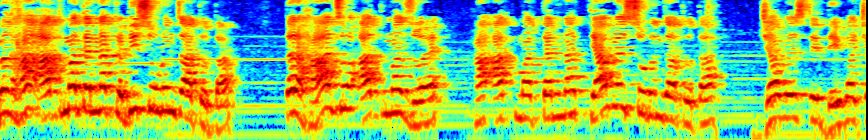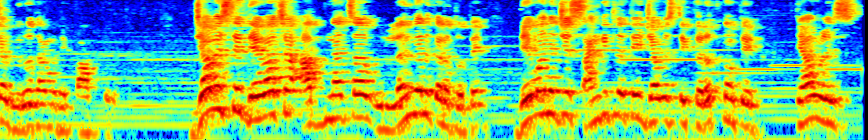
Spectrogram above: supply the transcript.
मग हा आत्मा त्यांना कधी सोडून जात होता? तर हा जो आत्मा जो आहे हा आत्मा त्यांना त्यावेळेस सोडून जात होता ज्यावेळेस ते देवाच्या विरोधामध्ये पाप करत ज्यावेळेस ते देवाच्या आज्ञाचं उल्लंघन करत होते देवाने जे सांगितलं ते ज्यावेळेस ते करत नव्हते त्यावेळेस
